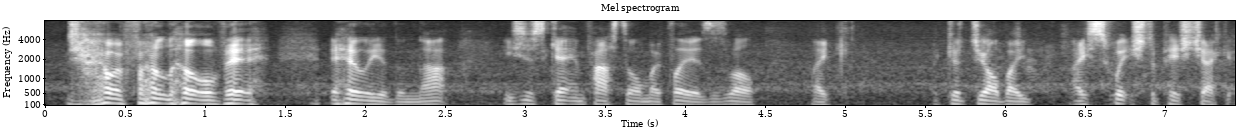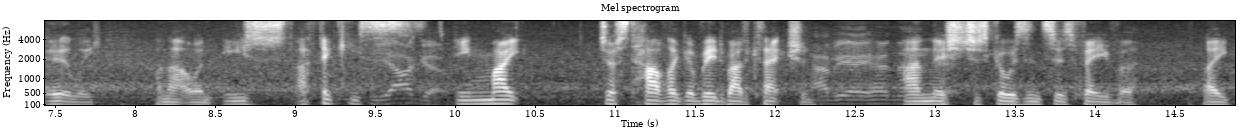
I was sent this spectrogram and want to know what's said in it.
I went for a little bit earlier than that. He's just getting past all my players as well. Like good job I I switched to pitch check early on that one. He's I think he's he might just have like a really bad connection, and this just goes into his favour like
